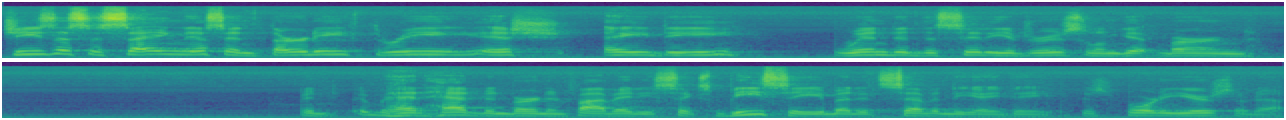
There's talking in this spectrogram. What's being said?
Jesus is saying this in 33 ish AD. When did the city of Jerusalem get burned? It had, had been burned in 586 BC, but it's 70 AD, just 40 years from now.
